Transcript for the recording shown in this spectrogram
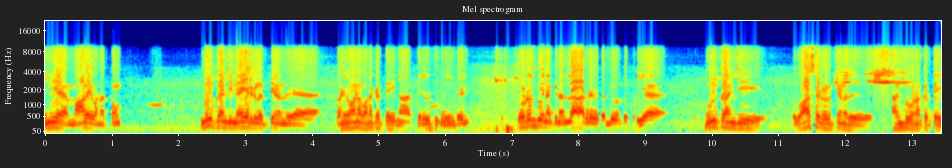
இனிய மாலை வணக்கம். நூல்காஞ்சி நேயர்களுக்கு என்னுடைய பணிவான வணக்கத்தை நான் தெரிவித்துக் கொள்கின்றேன். தொடர்ந்து எனக்கு நல்ல ஆதரவை தந்து கொண்டக்கூடிய நூல்காஞ்சி வாசகர்களுக்கு எனது அன்பு வணக்கத்தை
